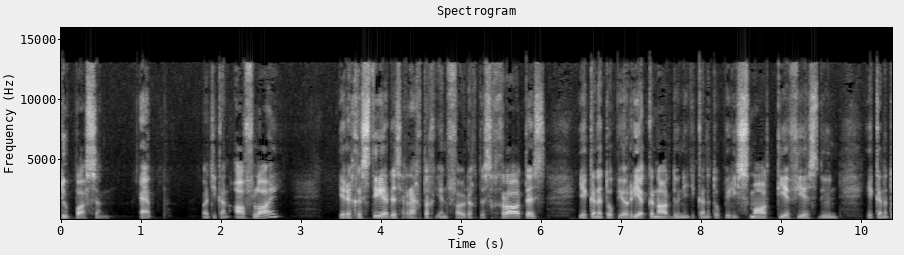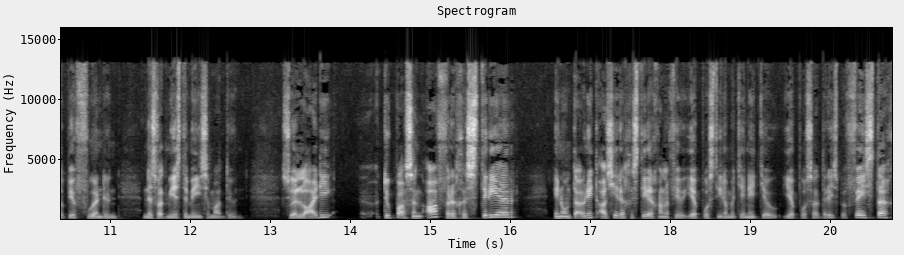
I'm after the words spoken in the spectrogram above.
toepassing app wat jy kan aflaai Jy registreer, dis regtig eenvoudig, dis gratis. Jy kan dit op jou rekenaar doen, jy kan dit op hierdie smart TV's doen, jy kan dit op jou foon doen en dis wat meeste mense maar doen. So laai die eh, toepassing af, registreer en onthou net as jy registreer gaan hulle vir jou e-pos stuur omdat jy net jou e-posadres bevestig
